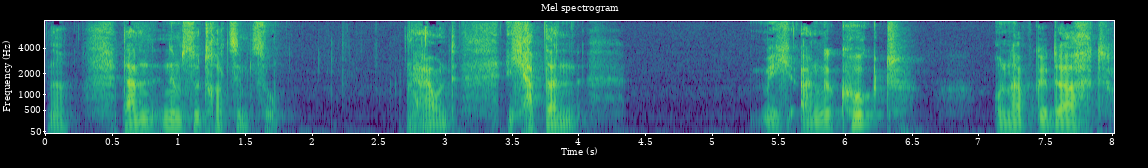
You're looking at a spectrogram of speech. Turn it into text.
ne, dann nimmst du trotzdem zu. Ja, und ich habe dann mich angeguckt und habe gedacht,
